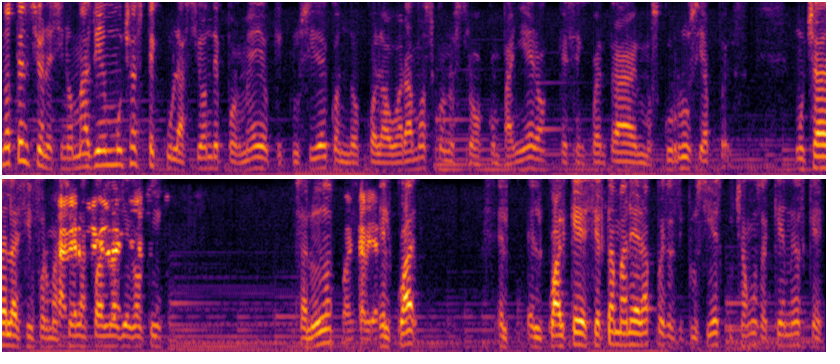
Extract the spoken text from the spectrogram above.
no tensiones, sino más bien mucha especulación de por medio, que inclusive cuando colaboramos con nuestro compañero que se encuentra en Moscú, Rusia, pues mucha de la desinformación la cual nos llegó aquí. Saludos. El cual, el, el, cual que de cierta manera, pues inclusive escuchamos aquí en medios que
